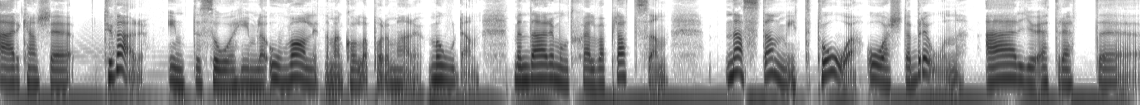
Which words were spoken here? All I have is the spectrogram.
är kanske tyvärr inte så himla ovanligt när man kollar på de här morden. Men däremot själva platsen, nästan mitt på Årstabron, är ju ett rätt eh,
